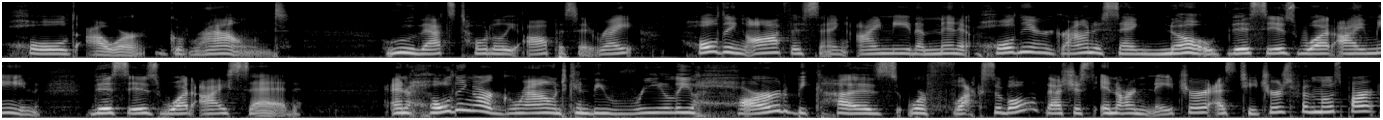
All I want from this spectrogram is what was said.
hold our ground? Ooh, that's totally opposite, right? Holding off is saying, I need a minute. Holding your ground is saying, no, this is what I mean. This is what I said. And holding our ground can be really hard because we're flexible. That's just in our nature as teachers, for the most part,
